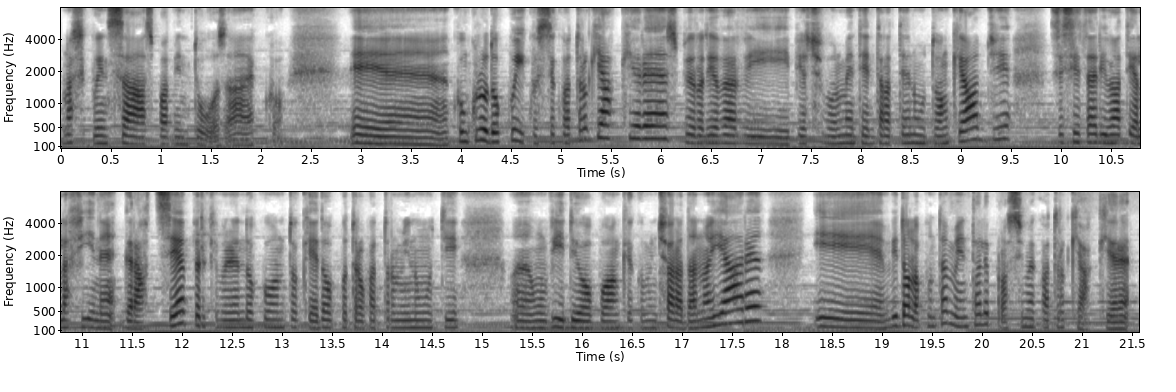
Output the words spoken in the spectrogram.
una sequenza spaventosa. Ecco. E concludo qui queste quattro chiacchiere, spero di avervi piacevolmente intrattenuto anche oggi. Se siete arrivati alla fine, grazie perché mi rendo conto che dopo 3-4 minuti eh, un video può anche cominciare ad annoiare e vi do l'appuntamento alle prossime quattro chiacchiere.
